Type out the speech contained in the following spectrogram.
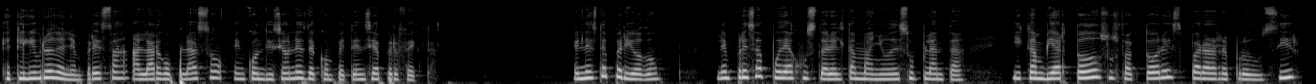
Equilibrio de la empresa a largo plazo en condiciones de competencia perfecta. En este periodo, la empresa puede ajustar el tamaño de su planta y cambiar todos sus factores para reproducir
